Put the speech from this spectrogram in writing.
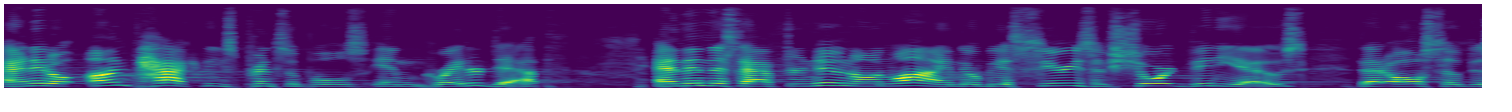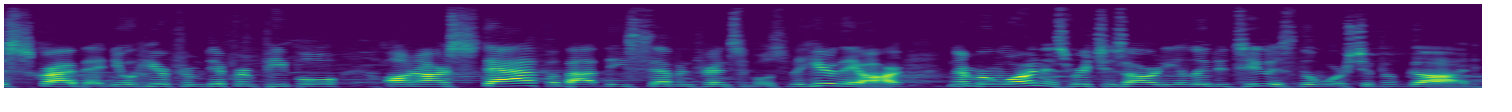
And it'll unpack these principles in greater depth. And then this afternoon online, there'll be a series of short videos that also describe that. And you'll hear from different people on our staff about these seven principles. But here they are. Number one, as Rich has already alluded to, is the worship of God.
